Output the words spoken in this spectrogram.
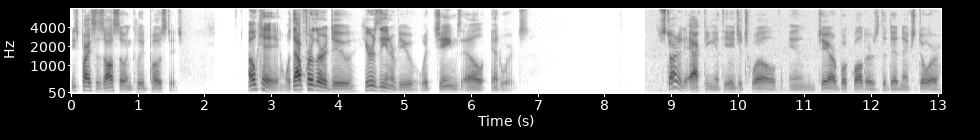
these prices also include postage. Okay, without further ado, here's the interview with James L. Edwards. You started acting at the age of 12 in J.R. Bookwalter's The Dead Next Door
